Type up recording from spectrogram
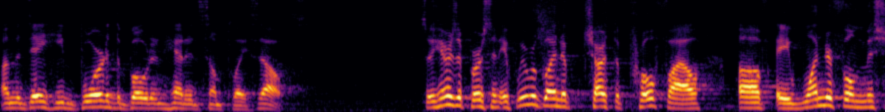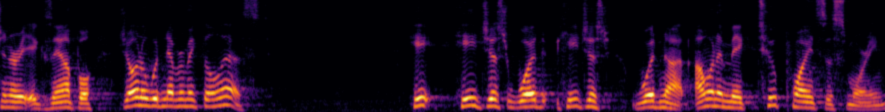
on the day he boarded the boat and headed someplace else. So here's a person, if we were going to chart the profile of a wonderful missionary example, Jonah would never make the list. He, he, just, would, he just would not. I want to make two points this morning.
